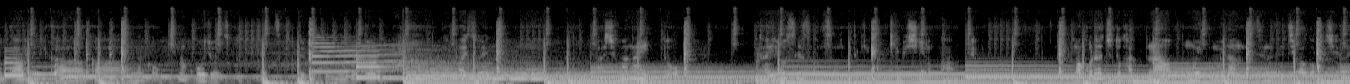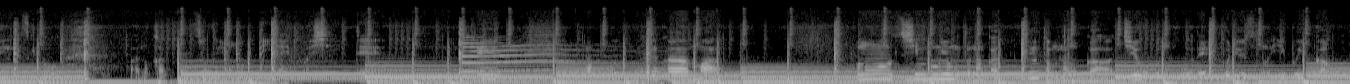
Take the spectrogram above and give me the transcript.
とかアメリカがなんか大きな工場を作まあこの新聞を読むとなんかトヨタもなんか中国の方でプリウスの EV 化を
